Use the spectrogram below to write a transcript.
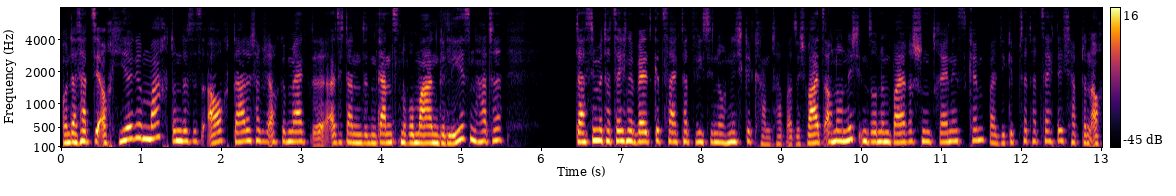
und das hat sie auch hier gemacht und das ist auch, dadurch habe ich auch gemerkt, äh, als ich dann den ganzen Roman gelesen hatte, dass sie mir tatsächlich eine Welt gezeigt hat, wie ich sie noch nicht gekannt habe. Also ich war jetzt auch noch nicht in so einem bayerischen Trainingscamp, weil die gibt es ja tatsächlich. Ich habe dann auch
